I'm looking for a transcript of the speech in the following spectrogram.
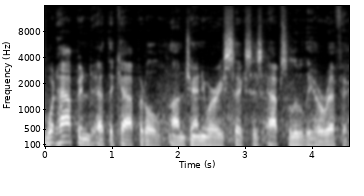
What happened at the Capitol on January 6th is absolutely horrific.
